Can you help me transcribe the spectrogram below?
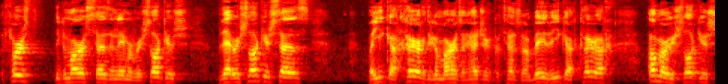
First, the Gemara says the name of Rish Lakish, that Rish Lakish says, Vayikach Kairach, the Gemara is on Hedron Kavtes and Beis, Vayikach Amar Rish Lakish,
